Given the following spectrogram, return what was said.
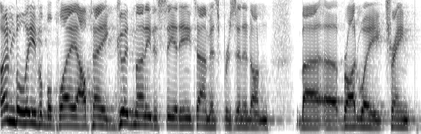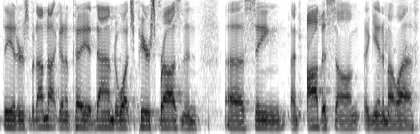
Unbelievable play. I'll pay good money to see it anytime it's presented on by uh, Broadway trained theaters, but I'm not going to pay a dime to watch Pierce Brosnan uh, sing an ABBA song again in my life.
